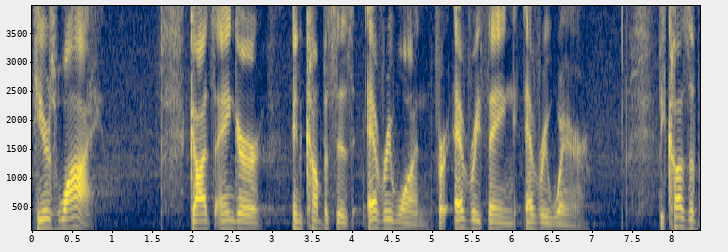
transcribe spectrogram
Here's why God's anger encompasses everyone for everything, everywhere, because of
